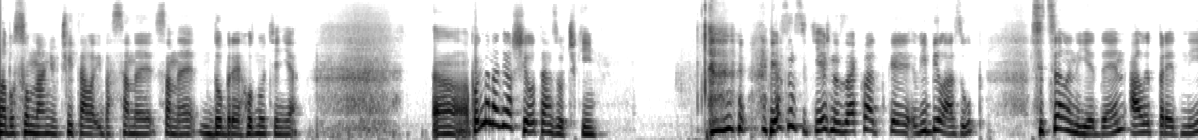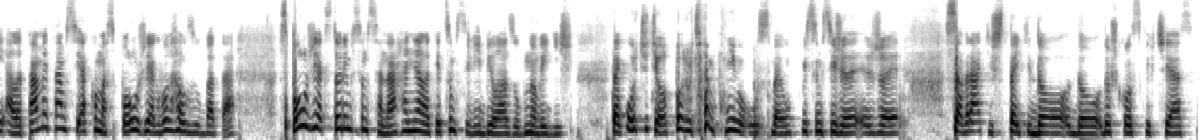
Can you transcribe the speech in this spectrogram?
lebo som na ňu čítala iba samé, samé dobré hodnotenia. Poďme na ďalšie otázočky. ja som si tiež na základke vybila zub. Sice len jeden, ale predný, ale pamätám si, ako ma spolužiak volal zubata. Spolužiak, s ktorým som sa naháňala, keď som si vybila zub, no vidíš. Tak určite odporúčam knihu Úsmev. Myslím si, že, že sa vrátiš späť do, do, do školských čias.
